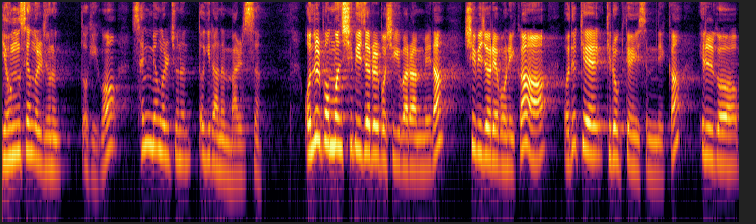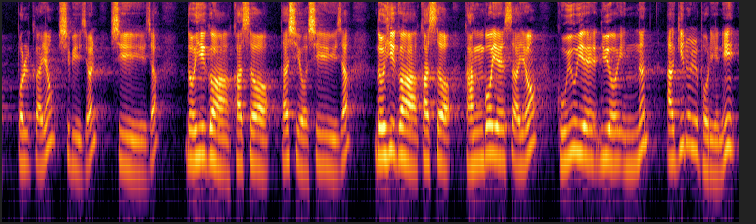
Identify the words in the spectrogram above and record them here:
영생을 주는 떡이고 생명을 주는 떡이라는 말씀. 오늘 본문 12절을 보시기 바랍니다. 12절에 보니까 어떻게 기록되어 있습니까? 읽어 볼까요? 12절 시작. 너희가 가서 다시요 시작. 너희가 가서 강보에 쌓여 구유에 뉘어 있는 아기를 보리니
